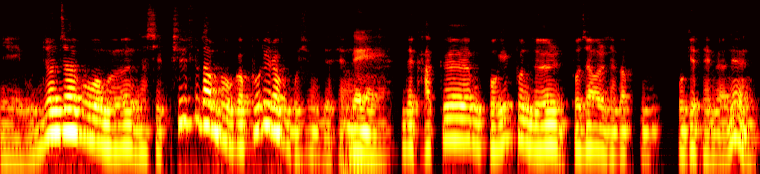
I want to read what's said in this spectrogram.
예. 운전자 보험은 사실 필수 담보가 뿌리라고 보시면 되세요. 네, 근데 가끔 고객분들 도장을 제가 보- 보게 되면은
